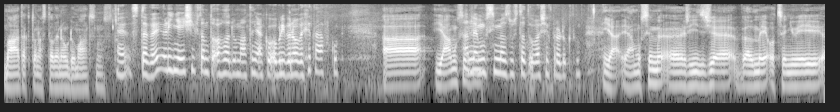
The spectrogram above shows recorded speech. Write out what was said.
má takto nastavenou domácnost. Jste vy línější v tomto ohledu? Máte nějakou oblíbenou vychytávku? A já musím a nemusíme říct, zůstat u vašich produktů. Já, já musím eh, říct, že velmi oceňuji eh,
